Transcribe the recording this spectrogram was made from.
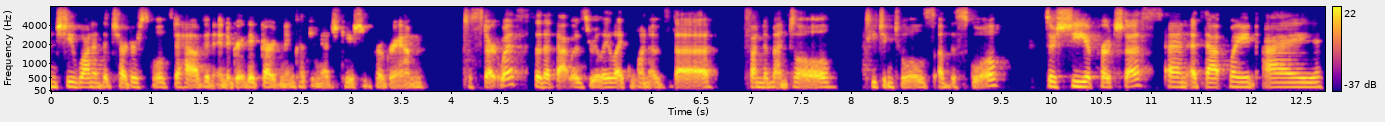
and she wanted the charter schools to have an integrated garden and cooking education program to start with so that that was really like one of the fundamental teaching tools of the school. So she approached us and at that point I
